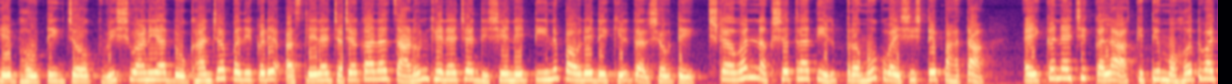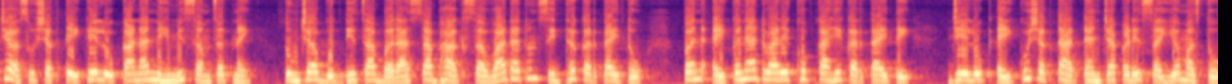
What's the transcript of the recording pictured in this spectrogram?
हे भौतिक जग विश्व आणि या दोघांच्या पलीकडे असलेल्या जगाला जाणून घेण्याच्या दिशेने तीन पावले देखील दर्शवते. श्रवण नक्षत्रातील प्रमुख वैशिष्ट्ये पाहता ऐकण्याची कला किती महत्वाची असू शकते हे लोकांना नेहमीच समजत नाही. तुमच्या बुद्धीचा बराचसा भाग संवादातून सिद्ध करता येतो पण ऐकण्याद्वारे खूप काही करता येते. जे लोक ऐकू शकतात त्यांच्याकडे संयम असतो.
